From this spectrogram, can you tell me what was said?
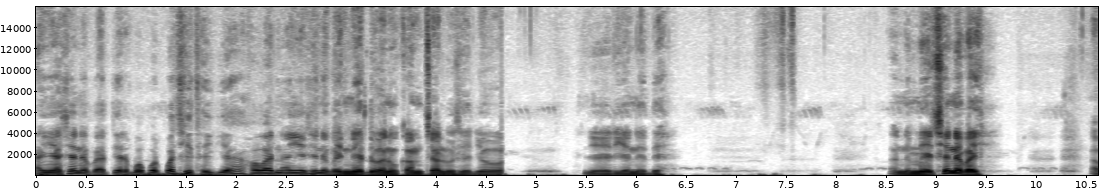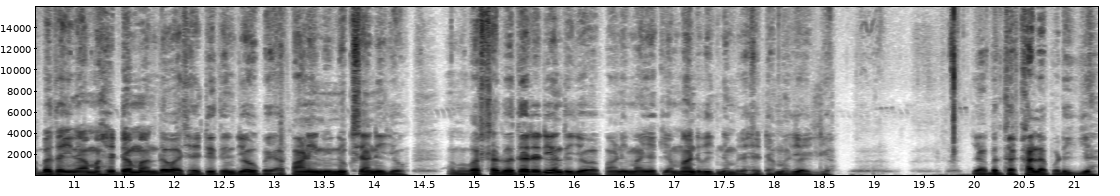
અહીંયા છે ને ભાઈ અત્યારે બપોર પછી થઈ ગયા. સવારના અહીંયા છે ને ભાઈ નેદવાનું કામ ચાલુ છે. જો, જે એરિયા નેદે. અને મેં છે ને ભાઈ આ બધા એના આમાં હેઢામાં દવા છાંટી હતી ને જો ભાઈ આ પાણીની નુકસાની જો. આમાં વરસાદ વધારે રહ્યો ને તો જો આ પાણીમાં અહીંયા ક્યાં માંડવી જ નંબરે હેઢામાં જોઈ લ્યો. જો આ બધા ખાલા પડી ગયા.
